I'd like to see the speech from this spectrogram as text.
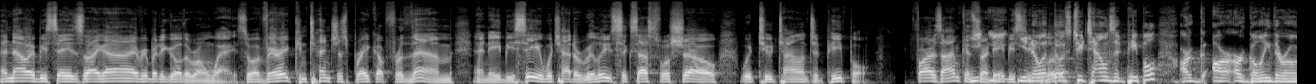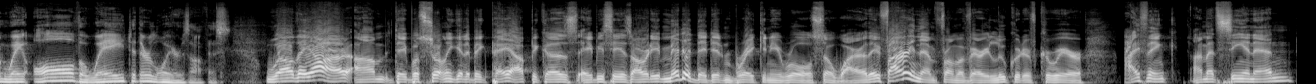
And now ABC is like, ah, everybody go their own way. So a very contentious breakup for them and ABC, which had a really successful show with two talented people. As far as I'm concerned, You- ABC. You know what? Those it. two talented people are, are are going their own way all the way to their lawyer's office. Well, they are. Um, they will certainly get a big payout because ABC has already admitted they didn't break any rules. So why are they firing them from a very lucrative career? I think I'm at CNN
